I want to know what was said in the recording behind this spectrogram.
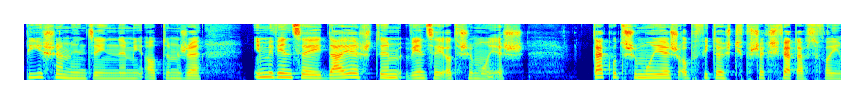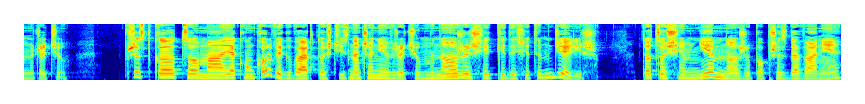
pisze m.in. o tym, że im więcej dajesz, tym więcej otrzymujesz. Tak utrzymujesz obfitość wszechświata w swoim życiu. Wszystko, co ma jakąkolwiek wartość i znaczenie w życiu, mnoży się, kiedy się tym dzielisz. To, co się nie mnoży poprzez dawanie,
